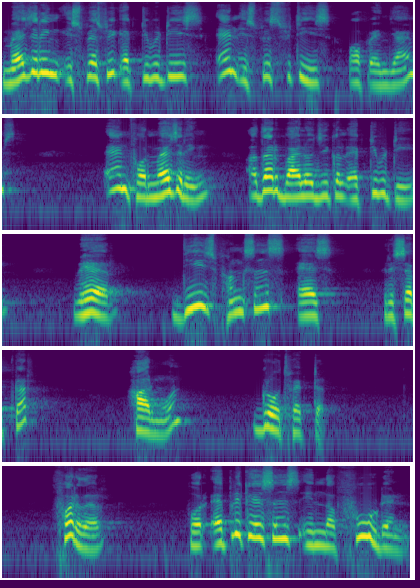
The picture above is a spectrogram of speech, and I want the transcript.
measuring specific activities and specificities of enzymes and for measuring other biological activity where these functions as receptor, hormone, growth factor. Further, for applications in the food and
